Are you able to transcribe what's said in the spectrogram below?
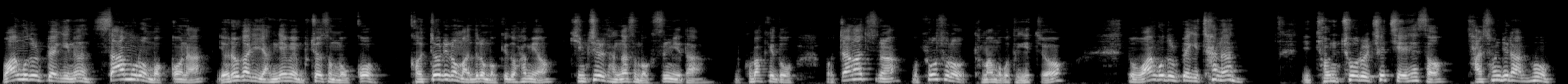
왕우들빼기는 쌈으로 먹거나 여러 가지 양념에 묻혀서 먹고 겉절이로 만들어 먹기도 하며 김치를 담가서 먹습니다. 그 밖에도 뭐 장아찌나 뭐 효소로 담아 먹어도 되겠죠. 또 왕고들빼기 차는 이 전초를 채취해서 잘 손질한 후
